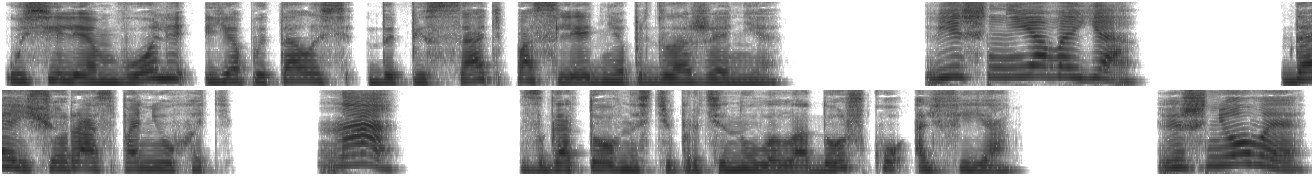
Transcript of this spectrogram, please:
Усилием воли я пыталась дописать последнее предложение. Вишневая. «Дай еще раз понюхать». На, С готовностью протянула ладошку Альфия. «Вишневая?»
